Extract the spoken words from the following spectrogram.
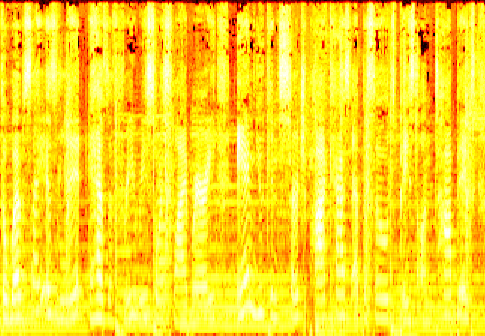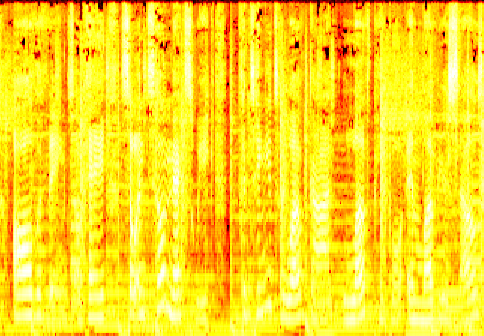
The website is lit, it has a free resource library, and you can search podcast episodes based on topics, all the things, okay? So until next week, continue to love God, love people, and love yourselves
